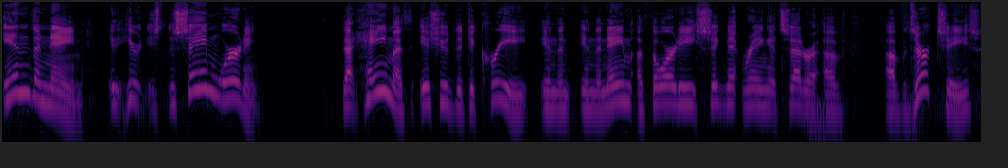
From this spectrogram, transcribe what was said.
in the name, here is the same wording that Haman issued the decree in the, in the name, authority, signet ring, etc., of, of Xerxes,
